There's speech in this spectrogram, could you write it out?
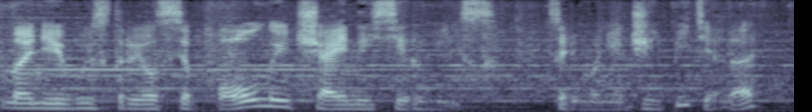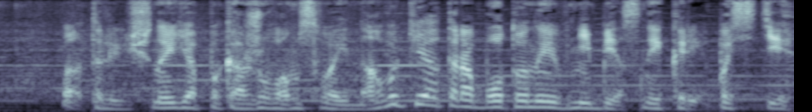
На ней выстроился полный чайный сервиз. Церемония чаепития, да? Отлично, я покажу вам свои навыки, отработанные в Небесной крепости.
